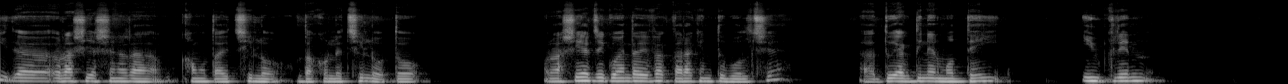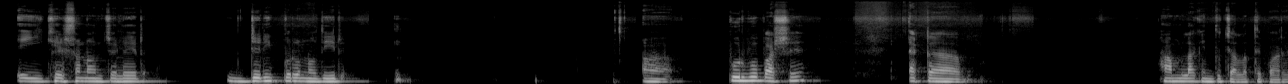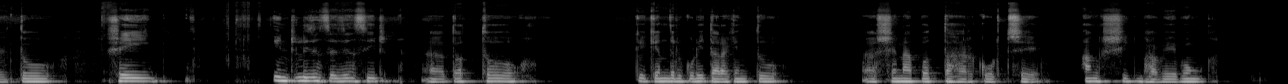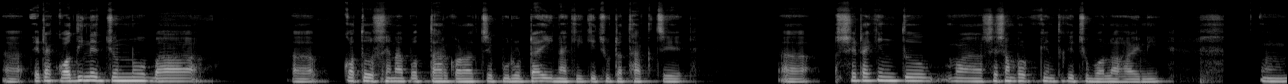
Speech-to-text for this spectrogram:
রাশিয়ার সেনারা ক্ষমতায় ছিল, দখলে ছিল। তো রাশিয়ার যে গোয়েন্দা বিভাগ, তারা কিন্তু বলছে দু একদিনের মধ্যেই ইউক্রেন এই খেরসন অঞ্চলের ডেনিপ্রো নদীর পূর্ব পাশে একটা হামলা কিন্তু চালাতে পারে। তো সেই ইন্টেলিজেন্স এজেন্সির তথ্যকে কেন্দ্র করেই তারা কিন্তু সেনা প্রত্যাহার করছে আংশিকভাবে এবং এটা কদিনের জন্য বা কত সেনা প্রত্যাহার করা হচ্ছে পুরোটাই নাকি কিছুটা থাকছে। সেটা কিন্তু সে সম্পর্কে কিন্তু কিছু বলা হয়নি।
